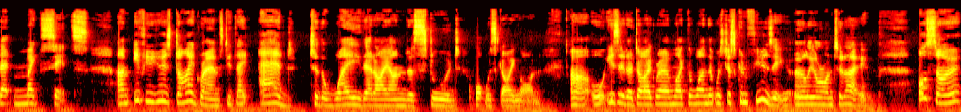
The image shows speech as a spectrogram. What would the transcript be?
that makes sense? Um, if you use diagrams, did they add to the way that I understood what was going on? Uh, or is it a diagram like the one that was just confusing earlier on today? Also,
